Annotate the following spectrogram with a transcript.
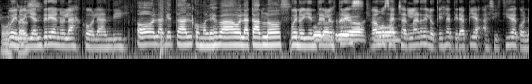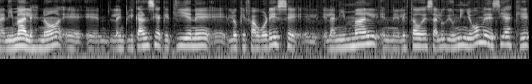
¿Cómo bueno, estás? y Andrea Nolasco, hola Andy. Hola, ¿qué tal? ¿Cómo les va? Hola, Carlos. Bueno, y entre Hola, los Andrea, tres ¿cómo vamos a charlar de lo que es la terapia asistida con animales, ¿no? Eh, eh, la implicancia que tiene, eh, lo que favorece el, el animal en el estado de salud de un niño. Vos me decías que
